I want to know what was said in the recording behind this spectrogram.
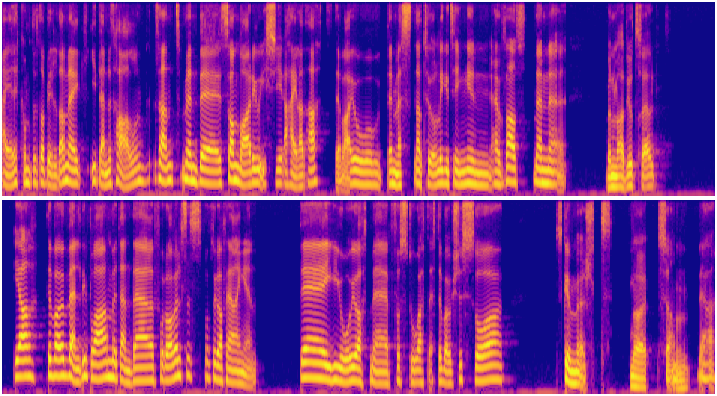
Eirik kommer til å ta bilde av meg i denne talen. sant? Men det, sånn var det jo ikke i det hele tatt. Det var jo den mest naturlige tingen ever. Men eh, Men vi hadde jo trent. ja, det var jo veldig bra med den der forlovelsesfotograferingen. Det gjorde jo at vi forsto at dette var jo ikke så skummelt Nei. Sånn, Ja.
